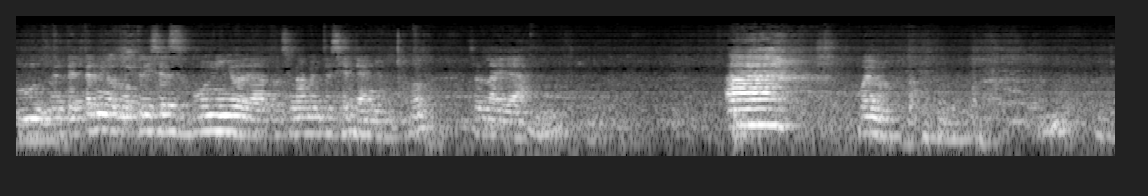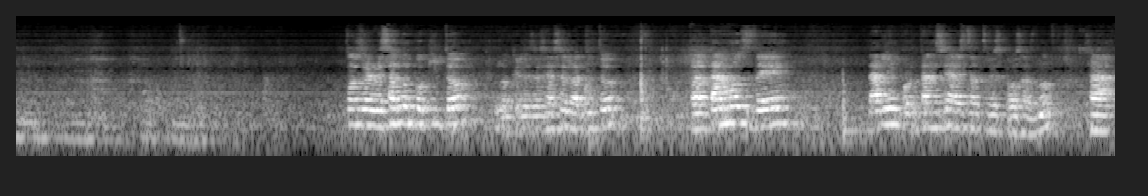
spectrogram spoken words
mm, en términos motrices un niño de aproximadamente 7 años, ¿no? Esa es la idea. Ah, bueno. Entonces, regresando un poquito, lo que les decía hace ratito, tratamos de darle importancia a estas tres cosas, ¿no? O sea,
